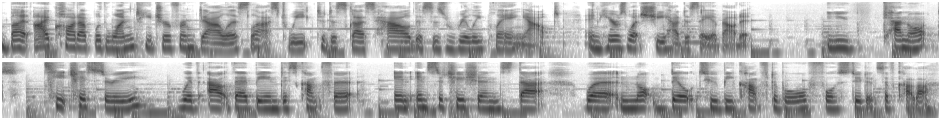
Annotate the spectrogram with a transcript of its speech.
But I caught up with one teacher from Dallas last week to discuss how this is really playing out. And here's what she had to say about it you cannot teach history without there being discomfort in institutions that were not built to be comfortable for students of color.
